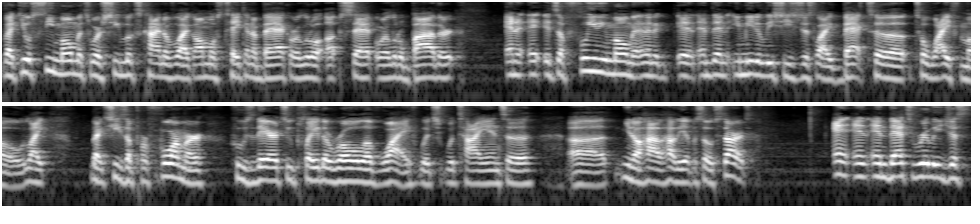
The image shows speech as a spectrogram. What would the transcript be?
Like you'll see moments where she looks kind of like almost taken aback or a little upset or a little bothered and it, it's a fleeting moment, and then it, and then immediately she's just like back to to wife mode, like like she's a performer who's there to play the role of wife, which would tie into uh, you know how how the episode starts, and and and that's really just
